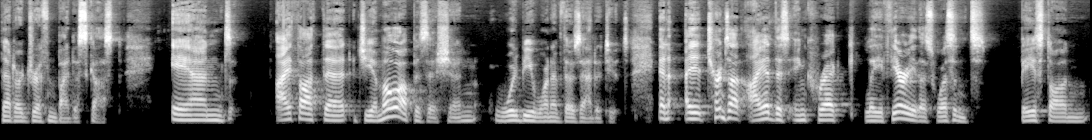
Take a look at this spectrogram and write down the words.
that are driven by disgust. And I thought that GMO opposition would be one of those attitudes. And it turns out I had this incorrect lay theory. This wasn't based on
